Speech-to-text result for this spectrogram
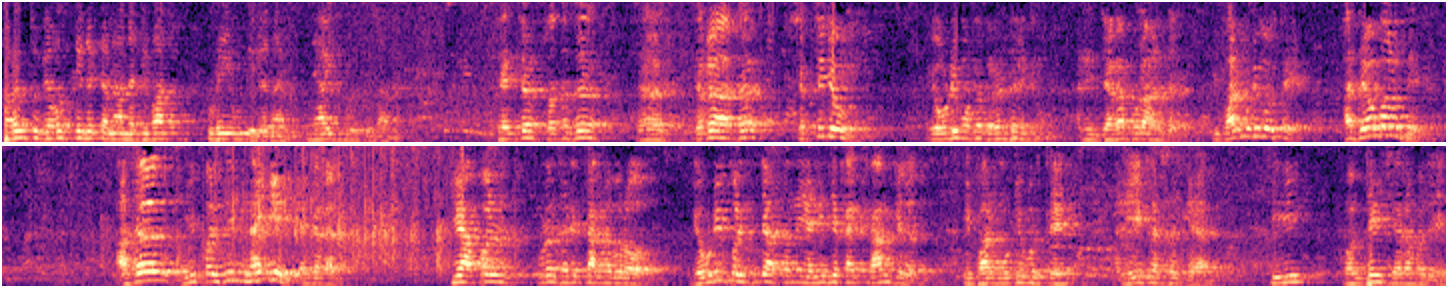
परंतु व्यवस्थेने त्यांना अजिबात पुढे येऊ दिलं नाही. न्याय मिळू दिला नाही. त्यांचं स्वतःचं सगळं असं शक्ती देऊन एवढी मोठा ग्रंथ लिहितो आणि जगापुढे आणतात. ही फार मोठी गोष्ट आहे. हा देव माणूस आहे. असं ही परिस्थिती नाही आहे त्यांच्या जगात की आपण कुणासाठी चांगलं बोलावं. एवढी परिस्थिती असताना यांनी जे काही काम केलं ही फार मोठी गोष्ट आहे. आणि एक लक्षात घ्या की कोणत्याही शहरामध्ये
